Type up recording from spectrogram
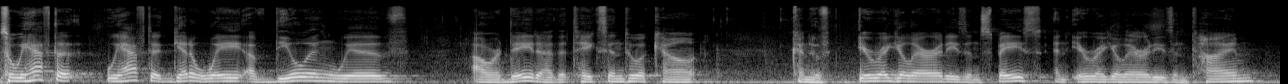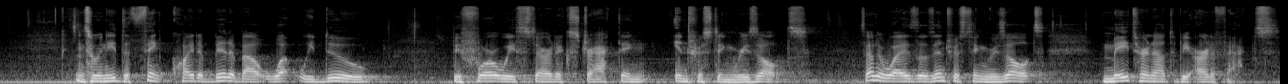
So we have to we have to get a way of dealing with our data that takes into account kind of irregularities in space and irregularities in time. And so we need to think quite a bit about what we do before we start extracting interesting results. Because otherwise, those interesting results may turn out to be artifacts.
